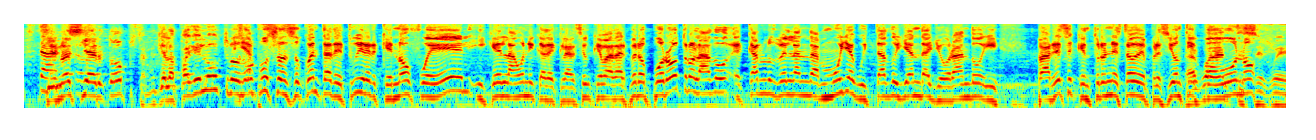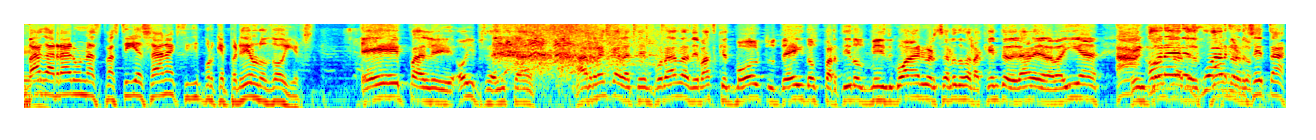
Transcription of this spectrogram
si no es cierto, pues también que la pague el otro. Ya puso en su cuenta de Twitter que no fue él y que es la única declaración que va a dar. Pero por otro lado, eh, Carlos Vela anda muy agüitado y anda llorando y parece que entró en estado de depresión tipo 1. Va a agarrar unas pastillas Xanax porque perdieron los Dodgers. Épale, oye, pues ahí está. Arranca la temporada de Basketball Today, dos partidos Miss Warriors. Saludos a la gente del área de la Bahía. Ah, ahora eres Warrior, Z.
